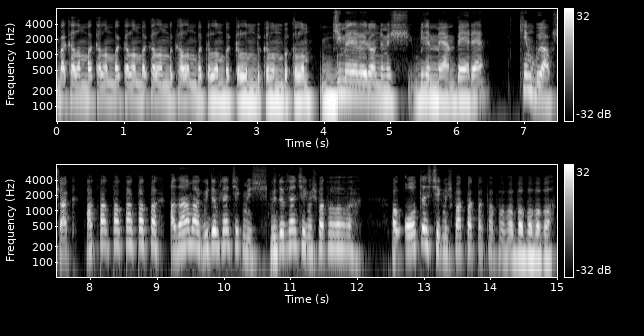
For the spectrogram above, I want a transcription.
Bakalım bakalım bakalım bakalım bakalım bakalım bakalım bakalım bakalım. Cimer'e veriyorum demiş bilinmeyen BR. Kim bu yavşak? Bak bak bak bak bak bak. Adama bak video falan çekmiş. Video falan çekmiş bak bak bak bak. Bak o test çekmiş. Bak bak bak bak bak bak bak bak bak bak.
